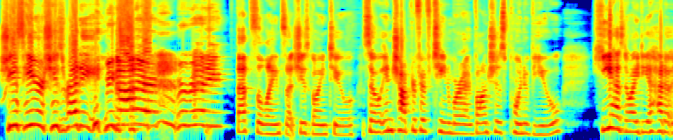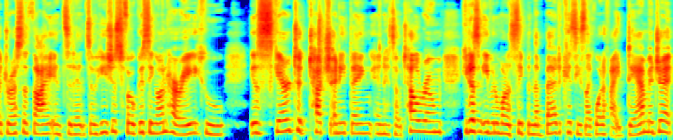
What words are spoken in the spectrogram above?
She's here, she's ready. we got her. We're ready. That's the lengths that she's going to. So in chapter 15, we're at Vansh's point of view. He has no idea how to address the thigh incident, so he's just focusing on Hurry, who is scared to touch anything in his hotel room. He doesn't even want to sleep in the bed because he's like, what if I damage it?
